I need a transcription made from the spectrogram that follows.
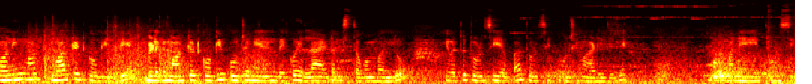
ಮಾರ್ನಿಂಗ್ ಮಾರ್ಕ್ ಮಾರ್ಕೆಟ್ಗೆ ಹೋಗಿದ್ವಿ ಬೆಳಗ್ಗೆ ಮಾರ್ಕೆಟ್ಗೆ ಹೋಗಿ ಪೂಜೆಗೆ ಏನೇನು ಬೇಕೋ ಎಲ್ಲ ಐಟಮ್ಸ್ ತೊಗೊಂಡ್ಬಂದು ಇವತ್ತು ತುಳಸಿ ಹಬ್ಬ ತುಳಸಿ ಪೂಜೆ ಮಾಡಿದ್ದೀವಿ. ಮನೆ ತುಳಸಿ.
